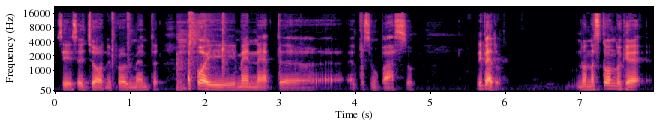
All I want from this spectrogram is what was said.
Sì, 6 giorni probabilmente. E poi mainnet uh, è il prossimo passo. Ripeto, non nascondo che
